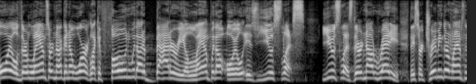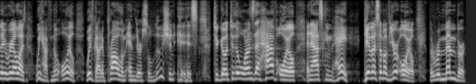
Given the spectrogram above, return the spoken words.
oil. Their lamps are not gonna work. Like a phone without a battery, a lamp without oil is useless. Useless. They're not ready. They start trimming their lamps and they realize we have no oil. We've got a problem. And their solution is to go to the ones that have oil and ask him, hey, give us some of your oil. But remember,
